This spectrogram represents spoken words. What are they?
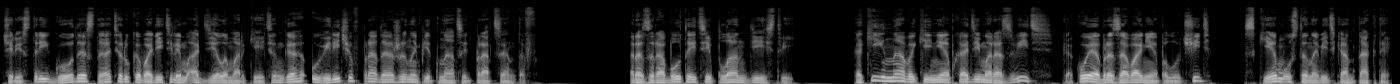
Через три года стать руководителем отдела маркетинга, увеличив продажи на 15%. Разработайте план действий. Какие навыки необходимо развить, какое образование получить, с кем установить контакты.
